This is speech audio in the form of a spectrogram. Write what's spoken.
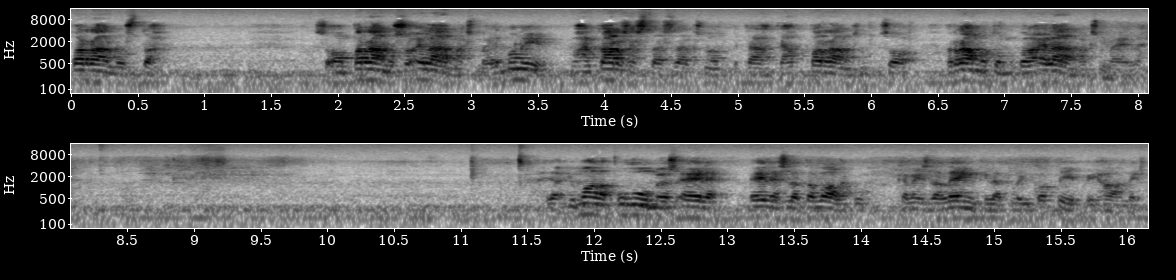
parannusta. Se on parannus on elämäksi meille. Moni vähän karsastaa sitä, kun että pitää tehdä parannus, mutta se on raamatun mukaan elämäksi meille. Ja Jumala puhuu myös eilen, eilen sillä tavalla, kun kävin sillä lenkillä, tulin kotiin pihaan, niin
